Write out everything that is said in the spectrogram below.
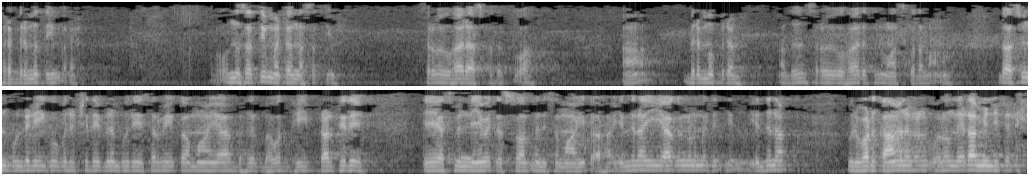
പരബ്രഹ്മത്തെയും പറയാം. ഒന്ന് സത്യം മറ്റൊന്ന് അസത്യം. സർവവ്യവഹാരാസ്പദത്വ. ആ ബ്രഹ്മപുരം അത് സർവവ്യവഹാരത്തിനും ആസ്പദമാണ്. ദാസ്വൻ പുണ്ഡരീക ഉപലക്ഷ്യതേ ബ്രഹ്മപുരേ സർവേ കാമായ ബഹിർഭവദ്ഭി പ്രാർത്ഥ്യതേ തേ അസ്മിന്നേവ ചസ്വാത്മനി സമാഹിത എന്തിനാ ഈ യാഗങ്ങളും മറ്റും ചെയ്യുന്നു എന്തിനാ ഒരുപാട് കാമനകൾ ഓരോ നേടാൻ വേണ്ടിയിട്ടല്ലേ?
